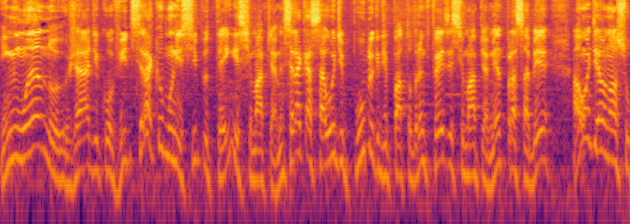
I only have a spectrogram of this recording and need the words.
Em um ano já de Covid, será que o município tem esse mapeamento? Será que a saúde pública de Pato Branco fez esse mapeamento para saber aonde é o nosso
